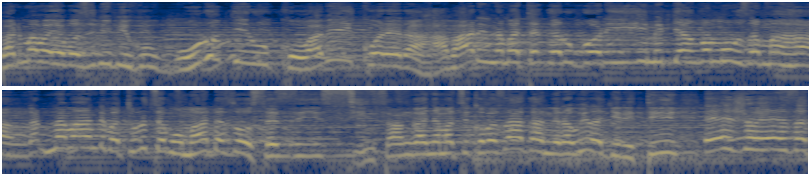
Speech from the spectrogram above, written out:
barimo abayobozi b'ibihugu urubyiruko abikorera abari n'abategarugori imiryango mpuzamahanga n'abandi baturutse mu mpande zose z'isi. Insanganyamatsiko bazaganiraho iragira iti ejo heza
